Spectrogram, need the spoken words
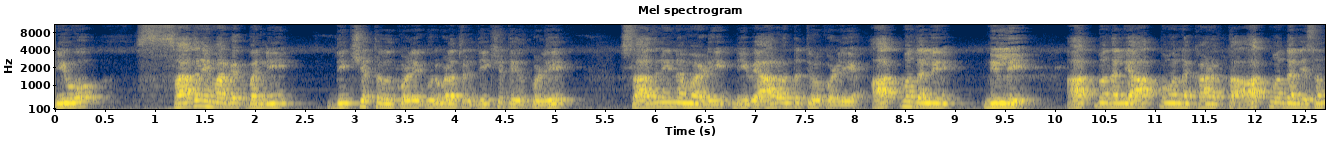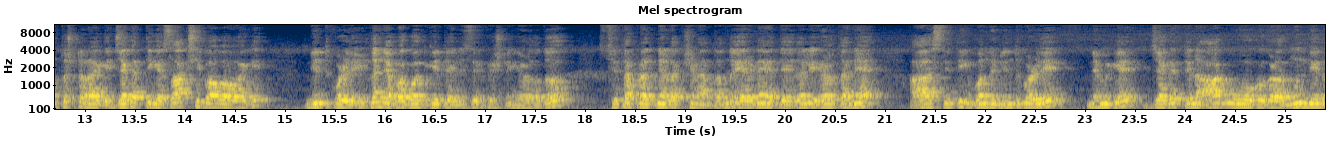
ನೀವು ಸಾಧನೆ ಮಾರ್ಗಕ್ಕೆ ಬನ್ನಿ, ದೀಕ್ಷೆ ತೆಗೆದುಕೊಳ್ಳಿ ಗುರುಗಳ ಹತ್ರ ದೀಕ್ಷೆ ತೆಗೆದುಕೊಳ್ಳಿ. ಸಾಧನೆಯನ್ನು ಮಾಡಿ ನೀವು ಯಾರು ಅಂತ ತಿಳ್ಕೊಳ್ಳಿ. ಆತ್ಮದಲ್ಲಿ ನಿಲ್ಲಿ. ಆತ್ಮದಲ್ಲಿ ಆತ್ಮವನ್ನು ಕಾಣುತ್ತಾ ಆತ್ಮದಲ್ಲಿ ಸಂತುಷ್ಟರಾಗಿ ಜಗತ್ತಿಗೆ ಸಾಕ್ಷಿ ಭಾವವಾಗಿ ನಿಂತ್ಕೊಳ್ಳಿ. ಇದನ್ನೇ ಭಗವದ್ಗೀತೆಯಲ್ಲಿ ಶ್ರೀಕೃಷ್ಣ ಹೇಳೋದು. ಸ್ಥಿತಪ್ರಜ್ಞೆ ಲಕ್ಷಣ ಅಂತಂದು ಎರಡನೇ ಅಧ್ಯಾಯದಲ್ಲಿ ಹೇಳ್ತಾನೆ. ಆ ಸ್ಥಿತಿಗೆ ಬಂದು ನಿಂತ್ಕೊಳ್ಳಿ. ನಿಮಗೆ ಜಗತ್ತಿನ ಆಗು ಹೋಗುಗಳ ಮುಂದಿನ,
